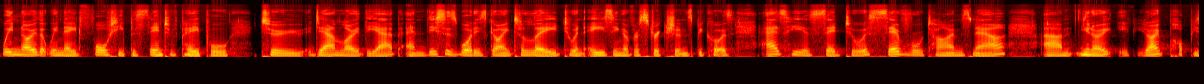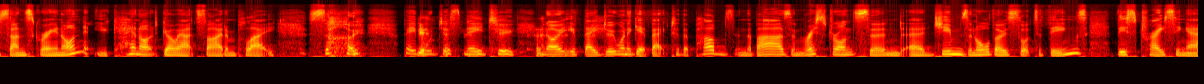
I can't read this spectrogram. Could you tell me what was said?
We know that we need 40% of people to download the app. And this is what is going to lead to an easing of restrictions because, as he has said to us several times now, um, you know, if you don't pop your sunscreen on, you cannot go outside and play. So people yeah. just need to know if they do want to get back to the pubs and the bars and restaurants and uh, gyms and all those sorts of things, this tracing app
